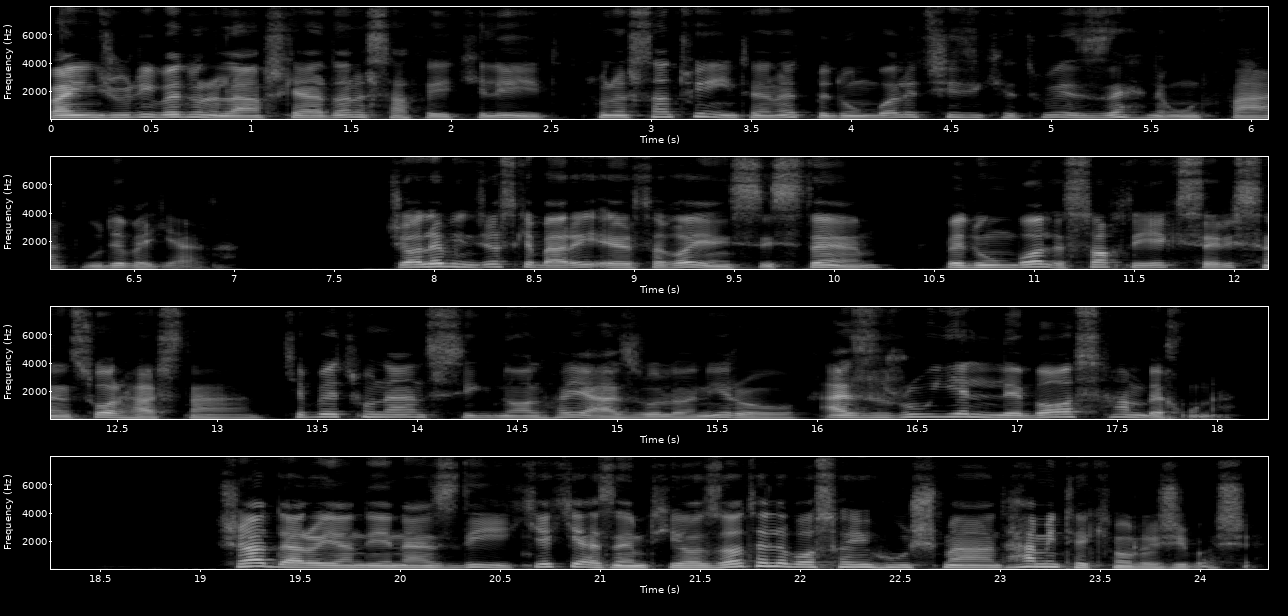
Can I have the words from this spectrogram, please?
و اینجوری بدون لمس کردن صفحه کلید تونستن توی اینترنت به دنبال چیزی که توی ذهن اون فرد بوده بگردن. جالب اینجاست که برای ارتقای این سیستم به دنبال ساخت یک سری سنسور هستند که بتونن سیگنال های عضلانی رو از روی لباس هم بخونن. شاید در آینده نزدیک یکی از امتیازات لباس های هوشمند همین تکنولوژی باشه.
